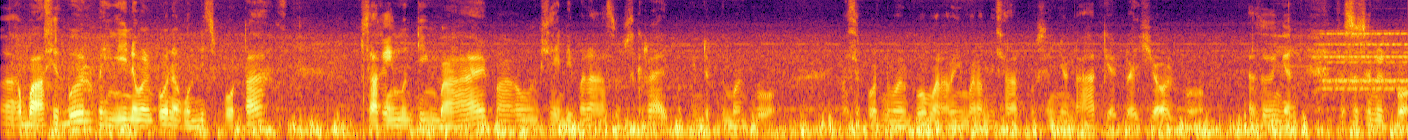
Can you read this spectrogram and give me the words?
Mga basketball pahingi naman po ng kundi suporta sa aking munting bahay. Para kung siya hindi pa nakasubscribe, pindot naman po. Support naman po. Maraming maraming salamat po sa inyo lahat. God bless you all po. Sa susunod, sa susunod po.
